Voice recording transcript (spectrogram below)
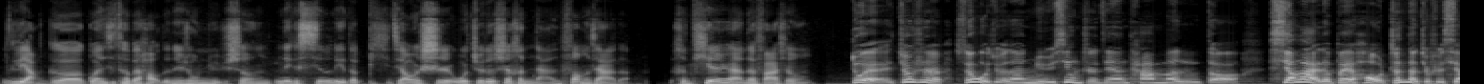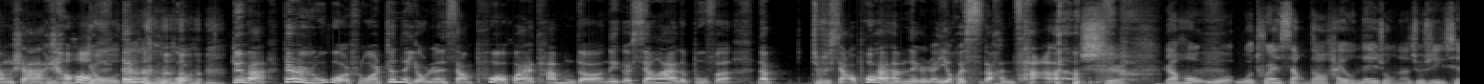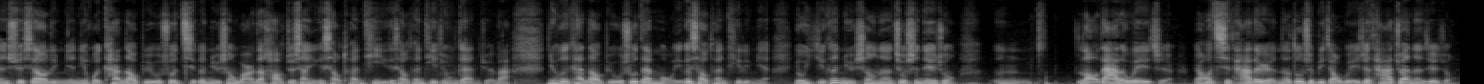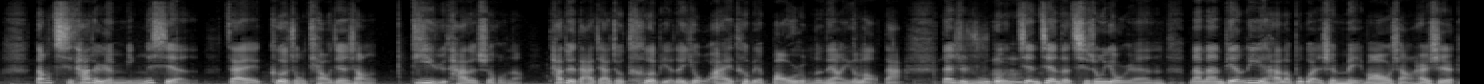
两个关系特别好的那种女生，那个心里的比较是，我觉得是很难放下的，很天然的发生。对，就是，所以我觉得女性之间她们的相爱的背后，真的就是相杀。然后，但是如果对吧？但是如果说真的有人想破坏他们的那个相爱的部分，那就是想要破坏他们那个人也会死得很惨。是。然后我我突然想到，还有那种呢，就是以前学校里面你会看到，比如说几个女生玩的好，就像一个小团体，一个小团体这种感觉吧。你会看到，比如说在某一个小团体里面，有一个女生呢，就是那种嗯老大的位置，然后其他的人呢都是比较围着她转的这种。当其他的人明显在各种条件上低于她的时候呢？他对大家就特别的有爱，特别包容的那样一个老大。但是如果渐渐的其中有人慢慢变厉害了，不管是美貌上，还是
